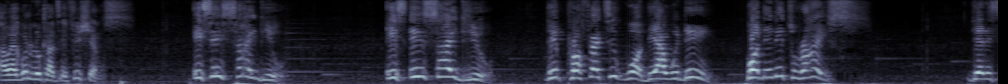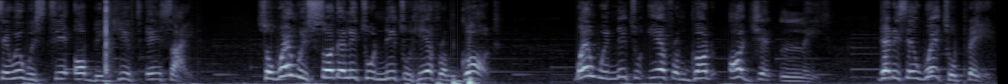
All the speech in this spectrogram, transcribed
And we're going to look at Ephesians. It's inside you. It's inside you. The prophetic word, they are within, but they need to rise. There is a way we stay up the gift inside. So when we suddenly to need to hear from God, when we need to hear from God urgently, there is a way to pray.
